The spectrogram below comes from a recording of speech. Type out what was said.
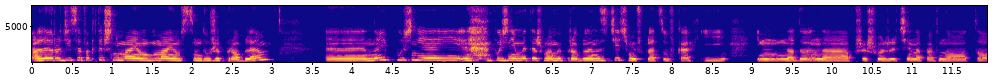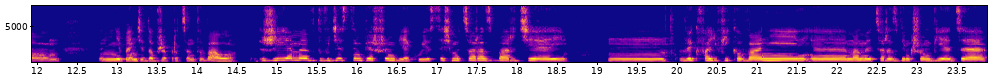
ale rodzice faktycznie mają, mają z tym duży problem. Y, no i później, później my też mamy problem z dziećmi w placówkach i, i na, na przyszłe życie na pewno to nie będzie dobrze procentowało. Żyjemy w XXI wieku, jesteśmy coraz bardziej mm, wykwalifikowani, y, mamy coraz większą wiedzę,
